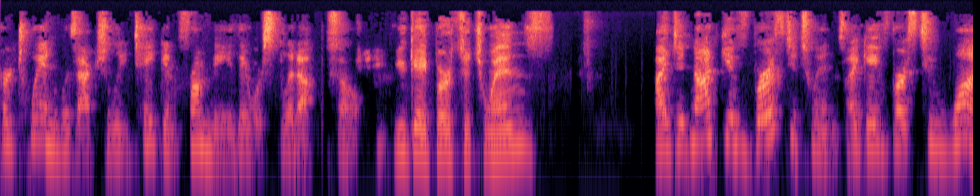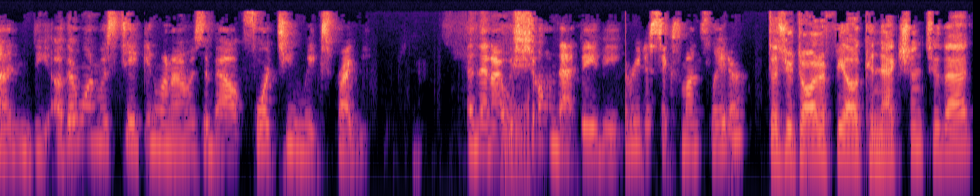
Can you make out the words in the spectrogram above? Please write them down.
her twin was actually taken from me. They were split up. So You gave birth to twins. I did not give birth to twins. I gave birth to one. The other one was taken when I was about 14 weeks pregnant. And then I was Oh, shown that baby three to six months later. Does your daughter feel a connection to that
